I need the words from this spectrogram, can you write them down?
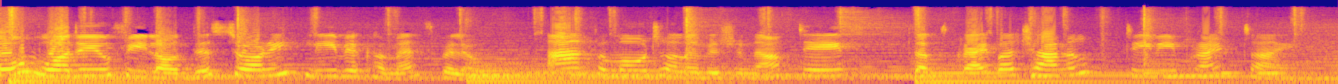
So, what do you feel on this story? Leave your comments below. And for more television updates, subscribe our channel TV Prime Time.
